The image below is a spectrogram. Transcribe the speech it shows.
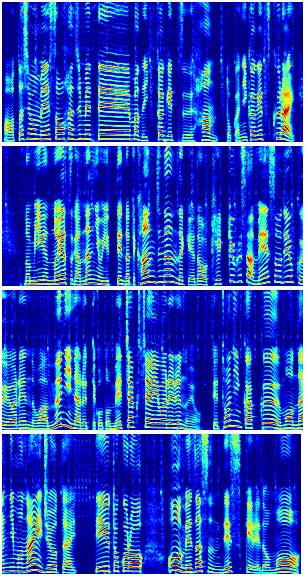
まあ、私も瞑想を始めてまだ1ヶ月半とか2ヶ月くらいののやつが何を言ってんだって感じなんだけど結局さ瞑想でよく言われるのは無になるってことをめちゃくちゃ言われるのよ。でとにかくもう何にもない状態っていうところを目指すんですけれども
